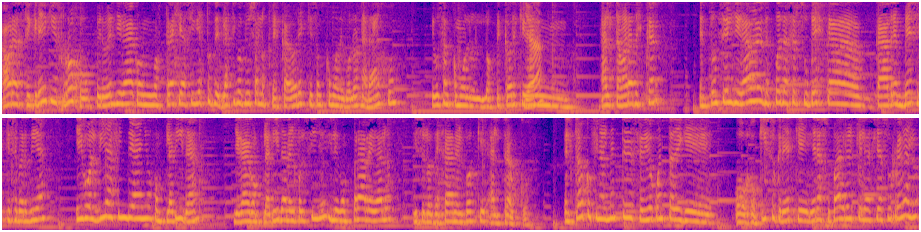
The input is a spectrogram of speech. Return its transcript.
Ahora se cree que es rojo, pero él llegaba con unos trajes así, estos de plástico que usan los pescadores, que son como de color naranjo, que usan como los pescadores que ¿Ya? van a alta mar a pescar. Entonces él llegaba después de hacer su pesca cada tres meses que se perdía y volvía a fin de año con platita. Llegaba con platita en el bolsillo y le compraba regalos y se los dejaba en el bosque al trauco. El trauco finalmente se dio cuenta de que, o, o quiso creer que era su padre el que le hacía sus regalos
